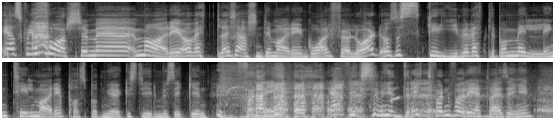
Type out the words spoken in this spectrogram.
jeg skulle vorse med Mari og Vetle, kjæresten til Mari, i går før Lord, og så skriver Vetle på melding til Mari 'pass på at Mia ikke styrer musikken'. Fordi jeg fikk så mye dritt for den forrige Gjett hva jeg synger.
